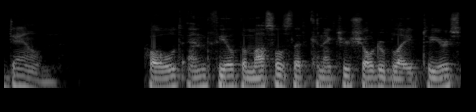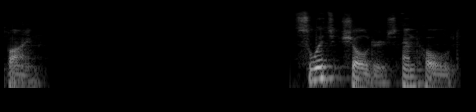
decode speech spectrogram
down. Hold and feel the muscles that connect your shoulder blade to your spine. Switch shoulders and hold.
